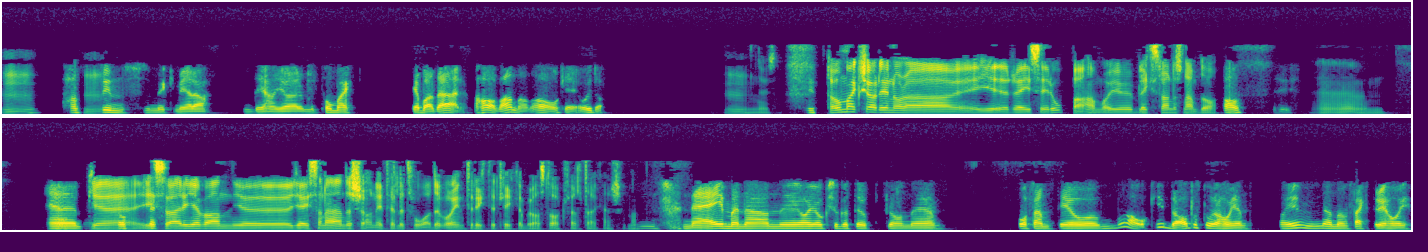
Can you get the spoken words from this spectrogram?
Mm. Han Mm. syns mycket mera, det han gör. Men Tomac är bara där. Jaha, vann han? Ja, okej, oj då. Mm. Tomac körde i några i race i Europa. Han var ju blixtrande snabb då. Ja, precis. Eh, och eh, i Sverige vann ju Jason Andersson i Tele2. Det var inte riktigt lika bra startfält där kanske. Men, Nej, men han eh, har ju också gått upp från eh, 250 och ja, åker ju bra på stora hojen. Har ju ändå en factory-hoj.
